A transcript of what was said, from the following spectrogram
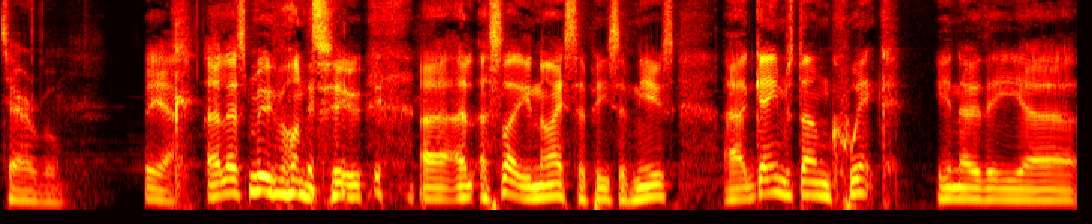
terrible. But yeah, uh, let's move on to uh, a, a slightly nicer piece of news. Uh, games done quick. You know the uh,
